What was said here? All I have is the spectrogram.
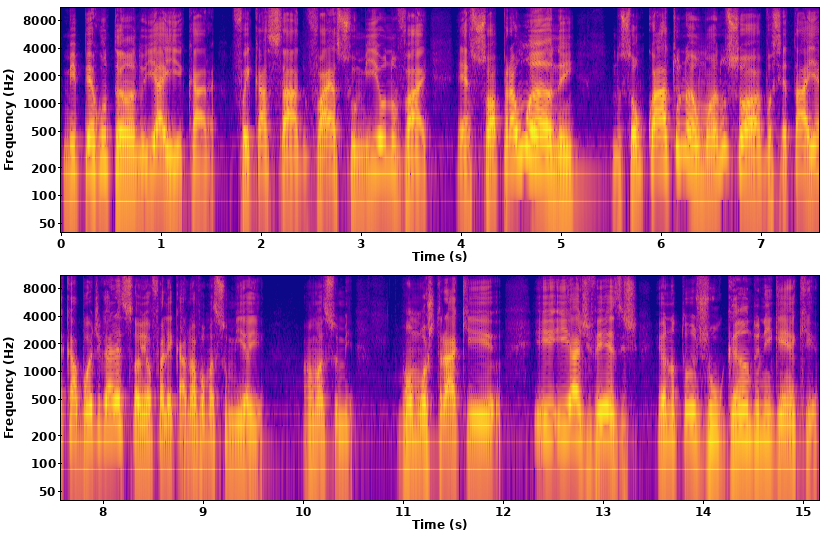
me perguntando: e aí, cara, foi caçado, vai assumir ou não vai? É só para um ano, hein? Não são quatro, não, um ano só. Você tá aí, acabou de ganhar. E eu falei, cara, nós vamos assumir aí. Vamos assumir. Vamos mostrar que. E, e às vezes, eu não estou julgando ninguém aqui,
